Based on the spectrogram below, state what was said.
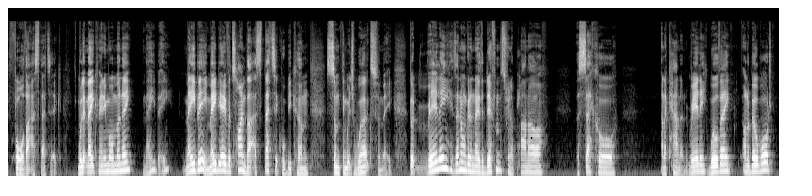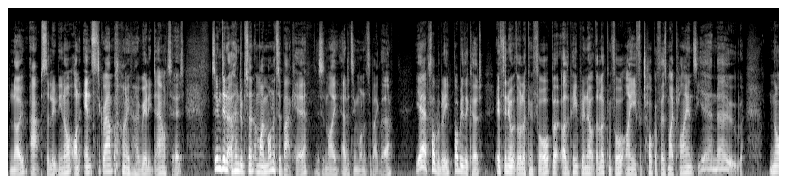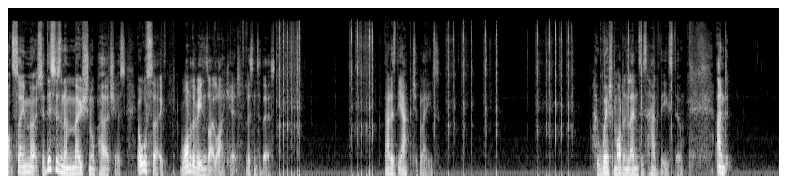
for that aesthetic. Will it make me any more money? Maybe. Maybe, maybe over time that aesthetic will become something which works for me. But really, is anyone going to know the difference between a planar, a Sekor, and a Canon. Really? Will they? On a billboard? No, absolutely not. On Instagram? I, I really doubt it. Zoomed in at 100% on my monitor back here. This is my editing monitor back there. Yeah, probably. Probably they could. If they knew what they were looking for. But other people who know what they're looking for, i.e. photographers, my clients, yeah, no. Not so much. So this is an emotional purchase. Also, one of the reasons I like it, listen to this. That is the aperture blades. I wish modern lenses had these still. And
